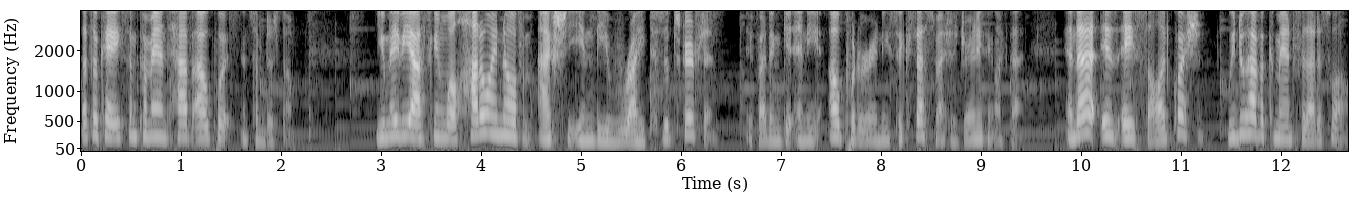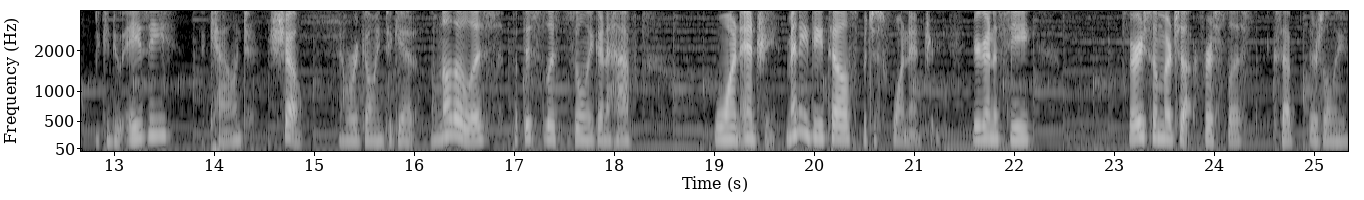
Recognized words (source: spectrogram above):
That's okay, some commands have output and some just don't. You may be asking, well, how do I know if I'm actually in the right subscription? if I didn't get any output or any success message or anything like that? And that is a solid question. We do have a command for that as well. We can do az account show, and we're going to get another list, but this list is only going to have one entry. Many details, but just one entry. You're going to see very similar to that first list, except there's only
